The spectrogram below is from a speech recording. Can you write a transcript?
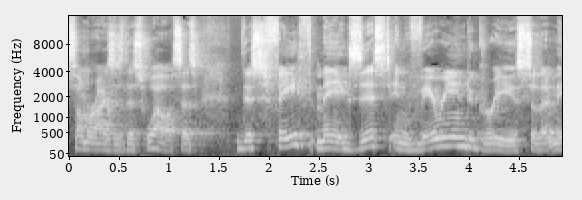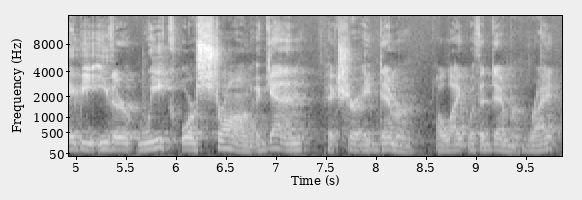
summarizes this well. It says, This faith may exist in varying degrees so that it may be either weak or strong. Again, picture a dimmer, a light with a dimmer, right?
